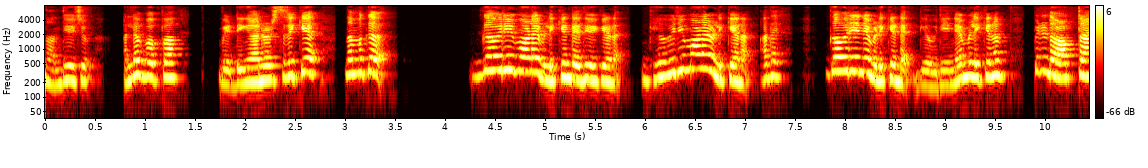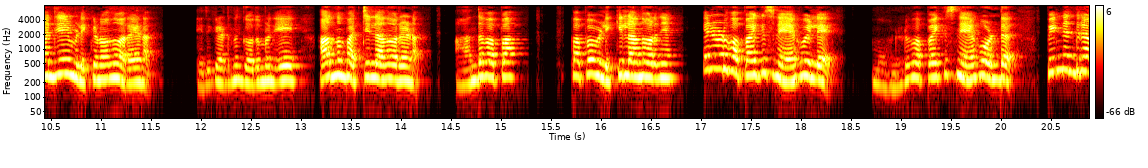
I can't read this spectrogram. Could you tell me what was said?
നന്ദി ചോദിച്ചു അല്ല പപ്പ വെഡിങ് ആനിവേഴ്സറിക്ക് നമുക്ക് ഗൗരിമാളെ വിളിക്കണ്ടേ? എന്ന് ചോദിക്കുകയാണ്. ഗൗരിമാളെ വിളിക്കാനാ? അതെ ഗൗരീനെ വിളിക്കണ്ടേ? ഗൗരീനെ വിളിക്കണം പിന്നെ ഡോക്ടർ ആന്റിനെയും വിളിക്കണമെന്ന് പറയണം. ഇത് കേട്ടെന്ന് ഗൗതം പറഞ്ഞു ഏ അതൊന്നും പറ്റില്ല എന്ന് പറയണം. എന്താ പപ്പ? പപ്പ വിളിക്കില്ല എന്ന് പറഞ്ഞ് എന്നോട് പപ്പായ്ക്ക് സ്നേഹമില്ലേ? മോനോട് പപ്പായ്ക്ക് സ്നേഹമുണ്ട് പിന്നെന്തിനാ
